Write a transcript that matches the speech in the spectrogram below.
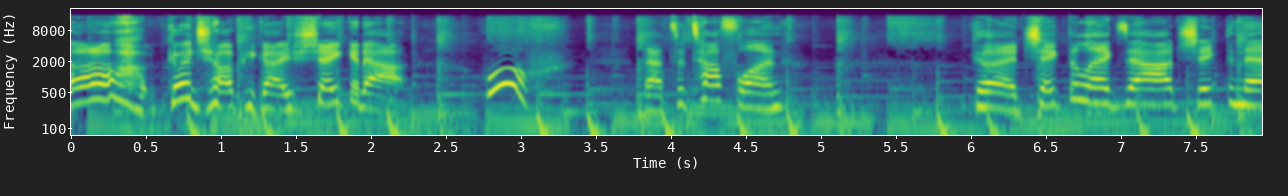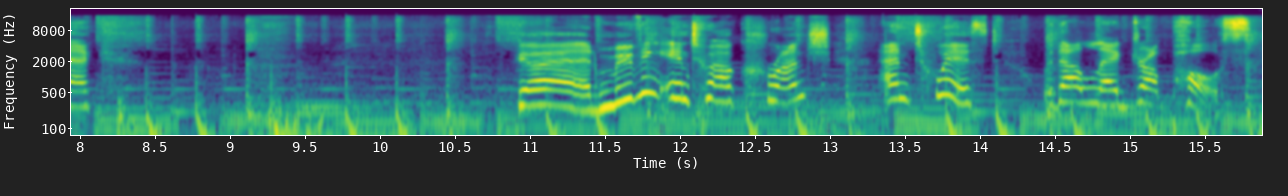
Oh, good job, you guys. Shake it out. Whew, that's a tough one. Good. Shake the legs out, shake the neck. Good. Moving into our crunch and twist with our leg drop pulse.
